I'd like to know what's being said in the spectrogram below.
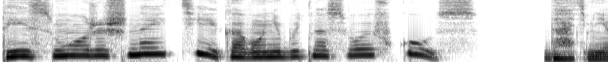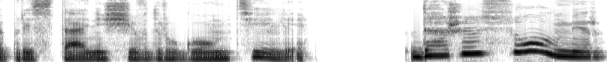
Ты сможешь найти кого-нибудь на свой вкус, дать мне пристанище в другом теле. Даже Солмер.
